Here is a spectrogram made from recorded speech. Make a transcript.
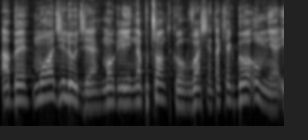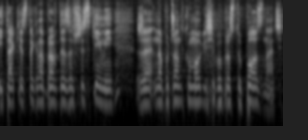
aby młodzi ludzie mogli na początku, właśnie tak jak było u mnie i tak jest tak naprawdę ze wszystkimi, że na początku mogli się po prostu poznać.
